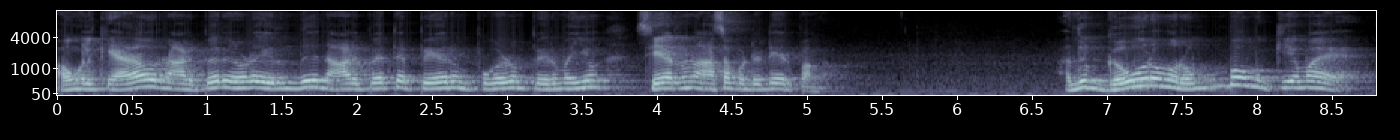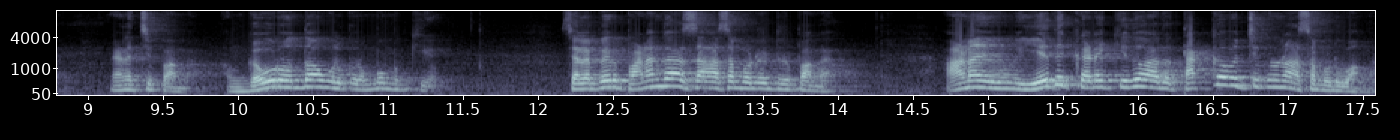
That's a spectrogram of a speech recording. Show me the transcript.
அவங்களுக்கு ஏதாவது ஒரு நாலு பேரோட இருந்து நாலு பேர்கிட்ட பேரும் புகழும் பெருமையும் சேரணும்னு ஆசைப்பட்டுகிட்டே இருப்பாங்க. அது கௌரவம் ரொம்ப முக்கியமாக நினச்சிப்பாங்க. அவங்க கௌரவம் தான் அவங்களுக்கு ரொம்ப முக்கியம். சில பேர் பணங்காசு ஆசைப்பட்டுட்டு இருப்பாங்க. ஆனால் இவங்க எது கிடைக்குதோ அதை தக்க வச்சுக்கணும்னு ஆசைப்படுவாங்க.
